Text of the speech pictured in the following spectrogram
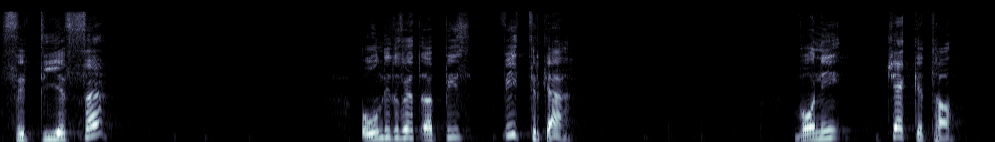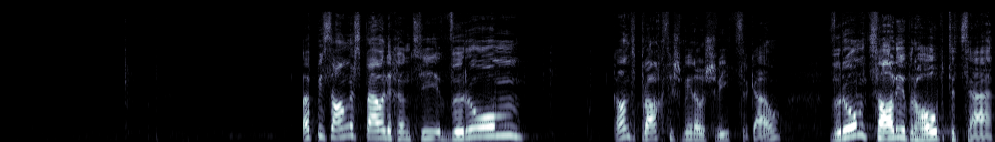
vertiefen. Und ich tue vielleicht etwas weitergeben, was ich gecheckt habe. Etwas anderes, Pauli, könnte sein, warum, ganz praktisch wir als Schweizer, gell? warum zahle ich überhaupt den Zehnt?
